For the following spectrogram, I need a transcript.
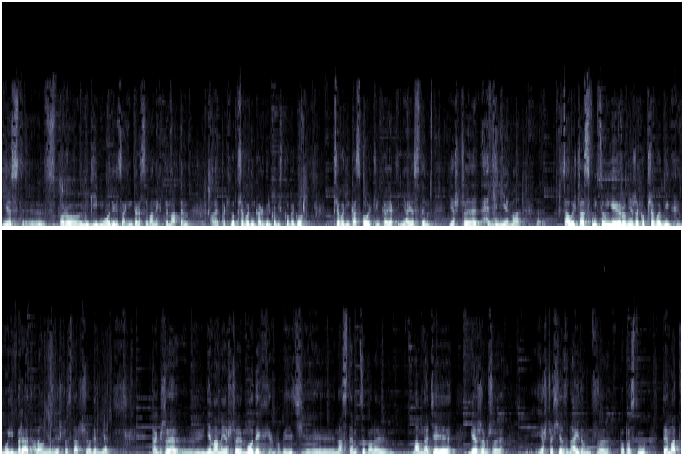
Jest y, sporo ludzi młodych zainteresowanych tematem, ale takiego przewodnika żwirkowiskowego, przewodnika społecznika, jakim ja jestem, jeszcze nie ma. Cały czas funkcjonuje również jako przewodnik mój brat, ale on jest jeszcze starszy ode mnie. Także y, nie mamy jeszcze młodych, jak powiedzieć, y, następców, ale mam nadzieję, wierzę, że jeszcze się znajdą, że po prostu temat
